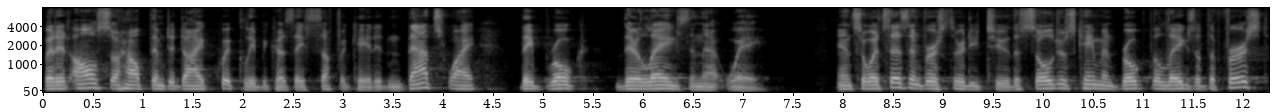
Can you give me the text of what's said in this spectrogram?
but it also helped them to die quickly because they suffocated. And that's why they broke their legs in that way. And so it says in verse 32 the soldiers came and broke the legs of the first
